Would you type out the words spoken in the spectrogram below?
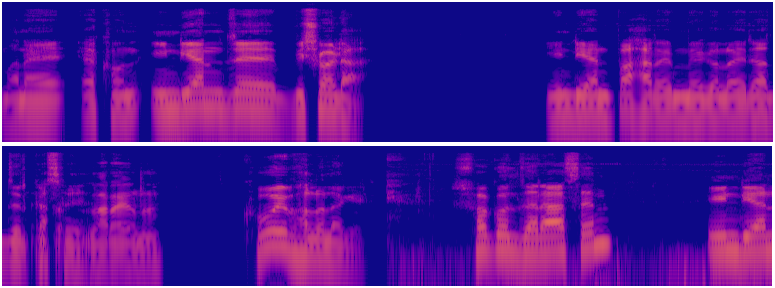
মানে এখন ইন্ডিয়ান যে বিষয়টা ইন্ডিয়ান পাহাড়ে মেঘালয় রাজ্যের কাছে খুবই ভালো লাগে। সকল যারা আছেন ইন্ডিয়ান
